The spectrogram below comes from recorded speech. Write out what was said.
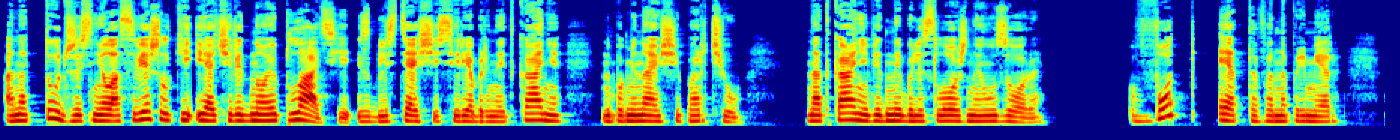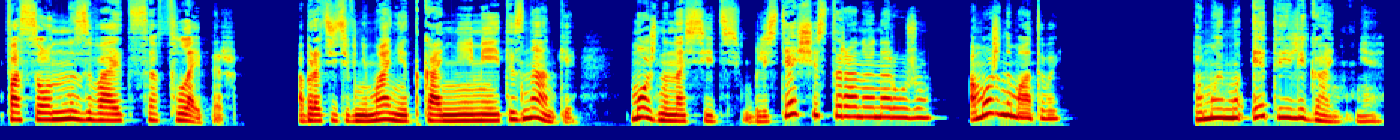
Она тут же сняла с вешалки и очередное платье из блестящей серебряной ткани, напоминающей парчу. На ткани видны были сложные узоры. Вот этого, например, фасон называется флэпер. Обратите внимание, ткань не имеет изнанки. Можно носить блестящей стороной наружу, а можно матовой. По-моему, это элегантнее.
